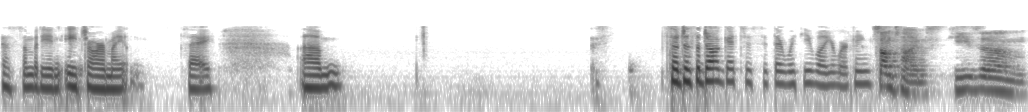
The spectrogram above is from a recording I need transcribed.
as somebody in HR might say. Um, So does the dog get to sit there with you while you're working? Sometimes he's um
